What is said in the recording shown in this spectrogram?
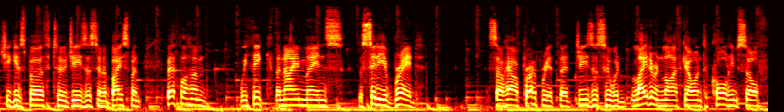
she gives birth to Jesus in a basement. Bethlehem, we think the name means the city of bread. So, how appropriate that Jesus, who would later in life go on to call himself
